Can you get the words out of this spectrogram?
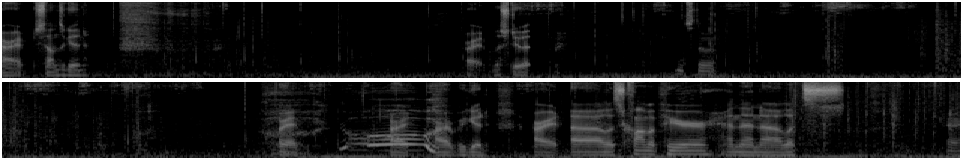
All right. Sounds good. All right. Let's do it. Let's do it. Okay. All right. All right. We good. All right. Uh, let's climb up here and then uh, let's. Okay.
